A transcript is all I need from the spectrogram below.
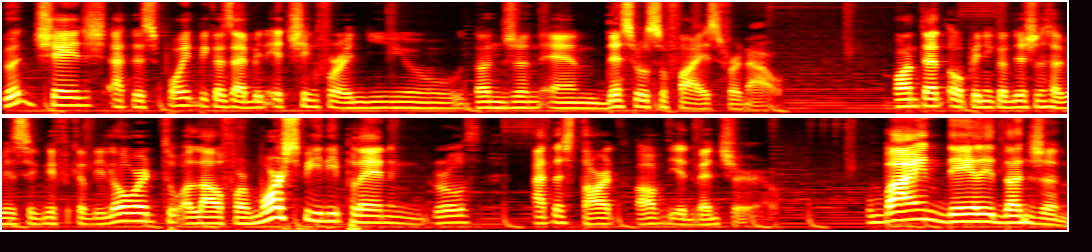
good change at this point because I've been itching for a new dungeon and this will suffice for now. Content opening conditions have been significantly lowered to allow for more speedy playing and growth at the start of the adventure. Combined Daily Dungeon.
